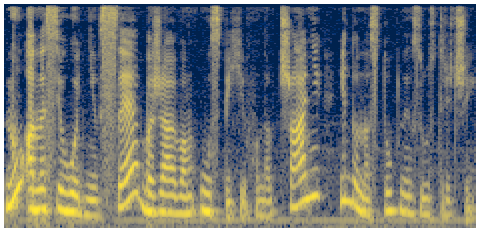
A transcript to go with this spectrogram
Ну, а на сьогодні все. Бажаю вам успіхів у навчанні і до наступних зустрічей.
